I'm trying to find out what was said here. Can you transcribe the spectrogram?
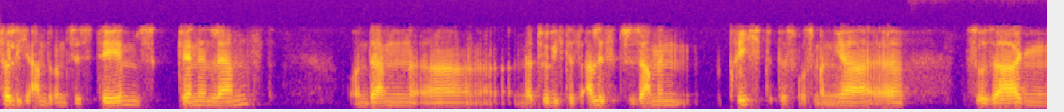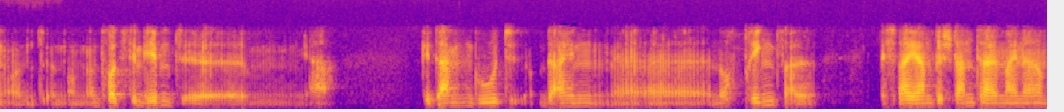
völlig anderen Systems kennenlernst und dann äh, natürlich das alles zusammenbricht, das muss man ja äh, so sagen und, und, und trotzdem eben äh, ja, Gedankengut dahin äh, noch bringt, weil es war ja ein Bestandteil meiner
